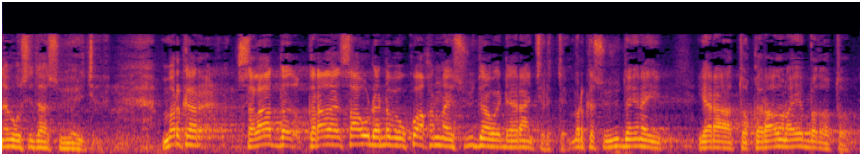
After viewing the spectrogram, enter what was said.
nabigu sidaasuu yeeli jiray. Marka salaada qiraada saa u nabigu ku akhrinayo sujuuddana way dheeraan jirtay. Marka sujuudda inay yaraato qiraaduna ay badato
